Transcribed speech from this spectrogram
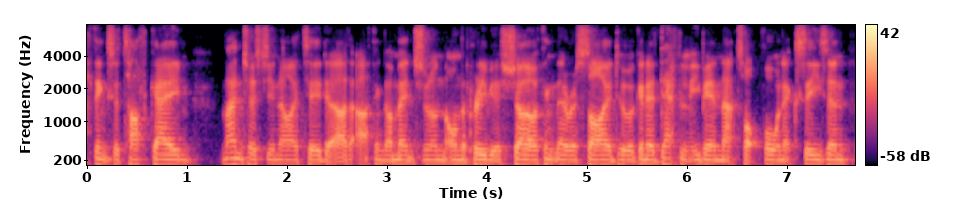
I think it's a tough game. Manchester United, I, I, think I mentioned on, on the previous show, I think they're a side who are going to definitely be in that top four next season.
